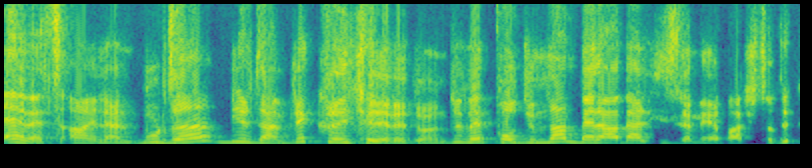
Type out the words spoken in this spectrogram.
Evet aynen. Burada birdenbire kraliçelere döndü ve podyumdan beraber izlemeye başladık.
